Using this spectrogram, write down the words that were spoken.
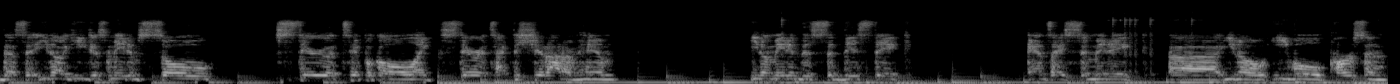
That's it. You know, he just made him so stereotypical, like stereotype the shit out of him. You know, made him this sadistic, anti-Semitic, uh, you know, evil person.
